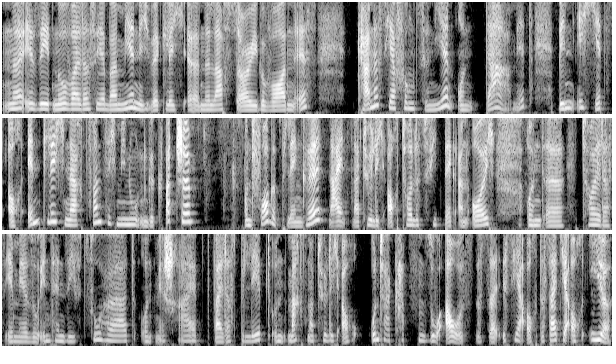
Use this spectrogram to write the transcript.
ne, ihr seht, nur weil das ja bei mir nicht wirklich äh, eine Love Story geworden ist, kann es ja funktionieren und damit bin ich jetzt auch endlich nach 20 Minuten Gequatsche und Vorgeplänkel. Nein, natürlich auch tolles Feedback an euch und äh, toll, dass ihr mir so intensiv zuhört und mir schreibt, weil das belebt und macht natürlich auch unter Katzen so aus. Das ist ja auch, das seid ja auch ihr.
